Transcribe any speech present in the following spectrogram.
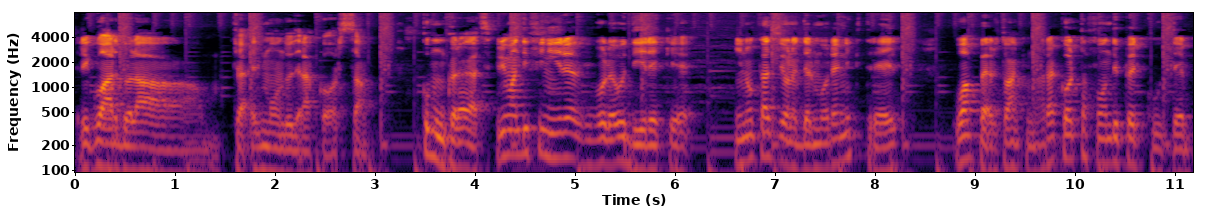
riguardo la, cioè, il mondo della corsa. Comunque ragazzi prima di finire vi volevo dire che in occasione del Morenic Trail ho aperto anche una raccolta fondi per Cute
